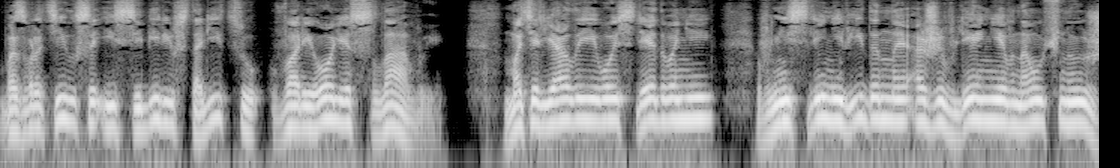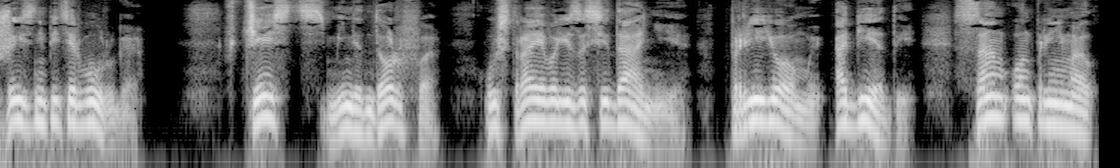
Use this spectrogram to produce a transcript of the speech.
возвратился из Сибири в столицу в ореоле славы. Материалы его исследований внесли невиданное оживление в научную жизнь Петербурга. Честь Мидендорфа устраивали заседания, приемы, обеды. Сам он принимал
